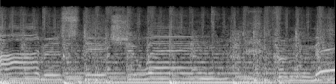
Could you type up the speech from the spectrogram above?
I'm a stitch away from me.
